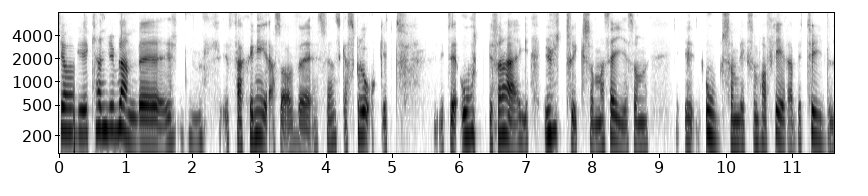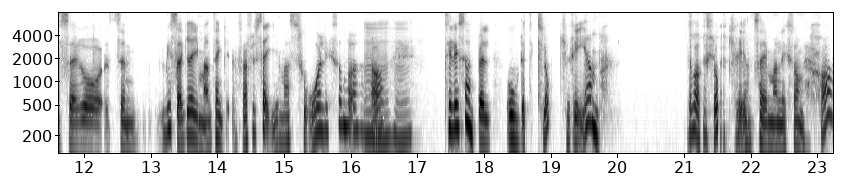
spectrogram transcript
jag kan ju ibland eh, fascineras av eh, svenska språket. Lite sådana här uttryck som man säger som ord som liksom har flera betydelser och sen vissa grejer man tänker, varför säger man så liksom? Ja. Mhm. Till exempel ordet klockren. Det var klockrent säger man liksom, jaha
